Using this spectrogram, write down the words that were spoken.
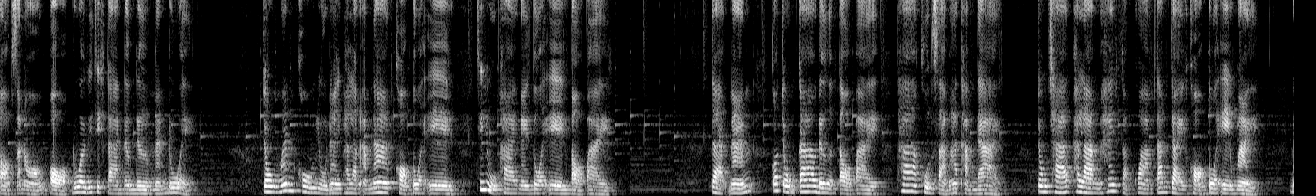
ตอบสนองออกด้วยวิธีการเดิมๆนั้นด้วย จงมั่นคงอยู่ในพลังอำนาจของตัวเอง ที่อยู่ภายในตัวเองต่อไป จากนั้นก็จงก้าวเดินต่อไป ถ้าคุณสามารถทำได้ จงชาร์จพลังให้กับความตั้งใจของตัวเองใหม่ ใน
